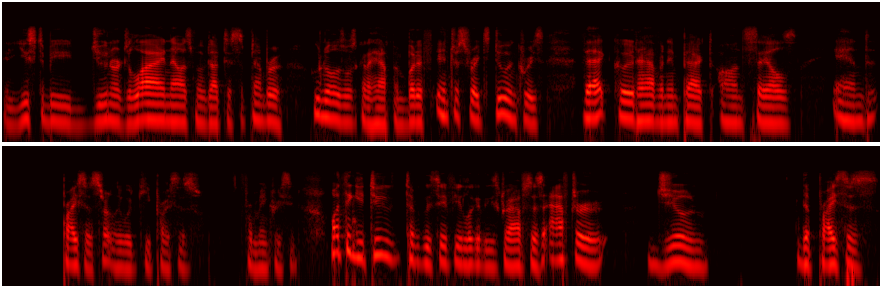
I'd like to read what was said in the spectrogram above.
It used to be June or July. Now it's moved out to September. Who knows what's going to happen? But if interest rates do increase, that could have an impact on sales and prices. Certainly would keep prices from increasing. One thing you do typically see if you look at these graphs is after June, the prices.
